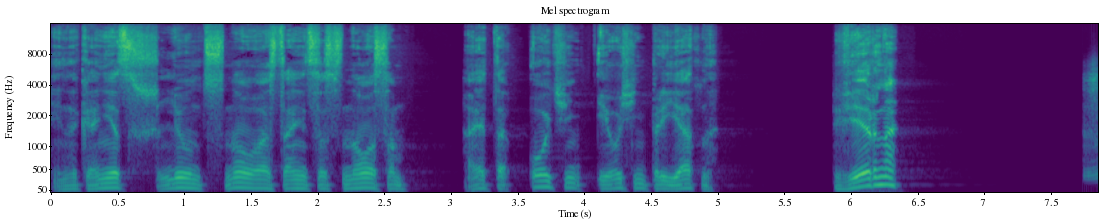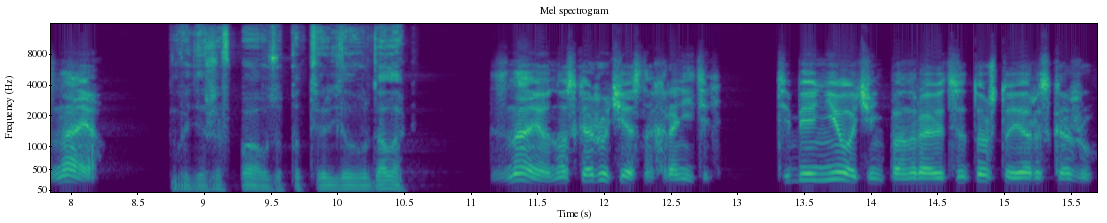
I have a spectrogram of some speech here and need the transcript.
И, наконец, Шлюнд снова останется с носом, а это очень и очень приятно. Верно? Знаю, выдержав паузу, подтвердил Вурдалак. Знаю, но скажу честно, хранитель, тебе не очень понравится то, что я расскажу.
